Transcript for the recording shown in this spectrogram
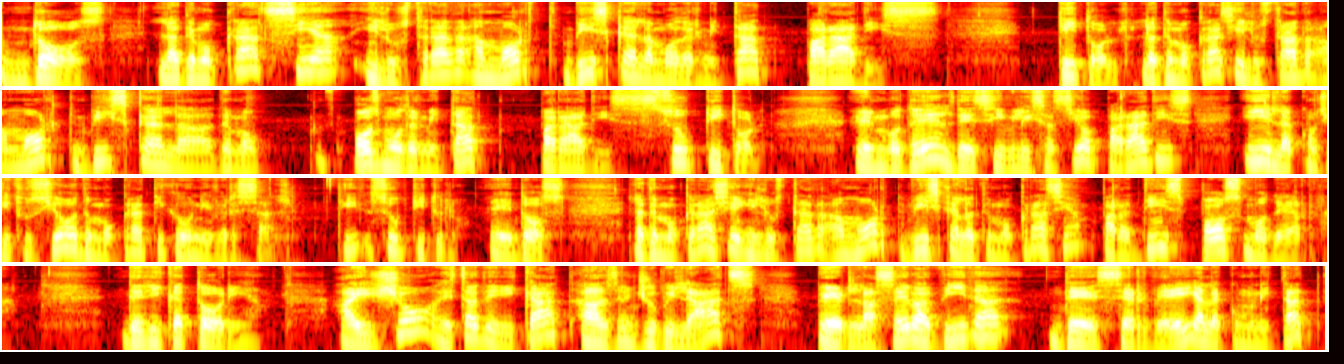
2. La democràcia il·lustrada ha mort, visca la modernitat, paradis. Títol. La democràcia il·lustrada ha mort, visca la postmodernitat, paradis. Subtítol. El model de civilizació paradis i la Constitució Democràtica Universal. Subtítulo 2. La democràcia il·lustrada ha mort, visca la democràcia, paradís postmoderna. Dedicatòria. Això està dedicat als jubilats per la seva vida de servei a la comunitat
